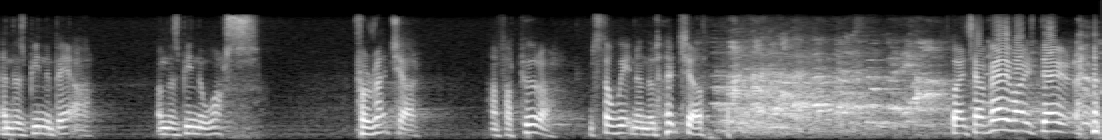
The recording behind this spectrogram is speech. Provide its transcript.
And there's been the better, and there's been the worse. For richer and for poorer. I'm still waiting on the richer. Which I very much doubt.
